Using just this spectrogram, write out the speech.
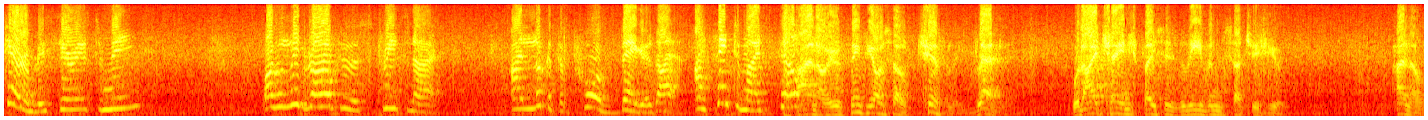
terribly serious to me. Why, when we drive through the streets and I, I look at the poor beggars, I, I think to myself... I know, you think to yourself cheerfully, gladly. Would I change places with even such as you? I know.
